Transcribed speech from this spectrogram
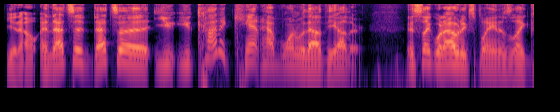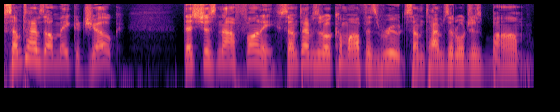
You know? And that's a that's a you you kind of can't have one without the other. It's like what I would explain is like sometimes I'll make a joke that's just not funny. Sometimes it'll come off as rude. Sometimes it'll just bomb.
